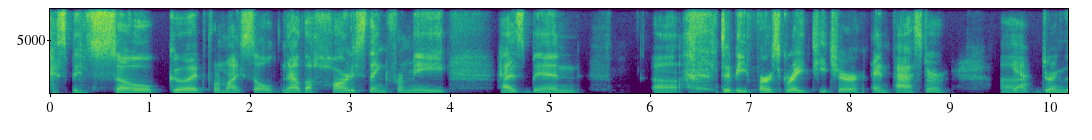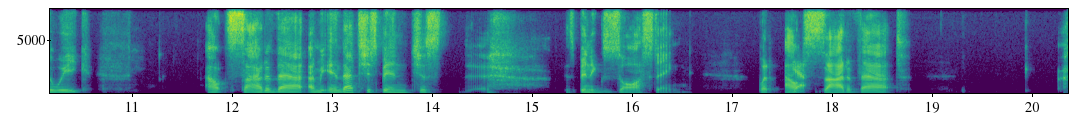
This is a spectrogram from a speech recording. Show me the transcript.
has been so good for my soul. Now, the hardest thing for me has been uh, to be first grade teacher and pastor uh, yeah. during the week. Outside of that, I mean, and that's just been just, it's been exhausting. But outside yeah. of that,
